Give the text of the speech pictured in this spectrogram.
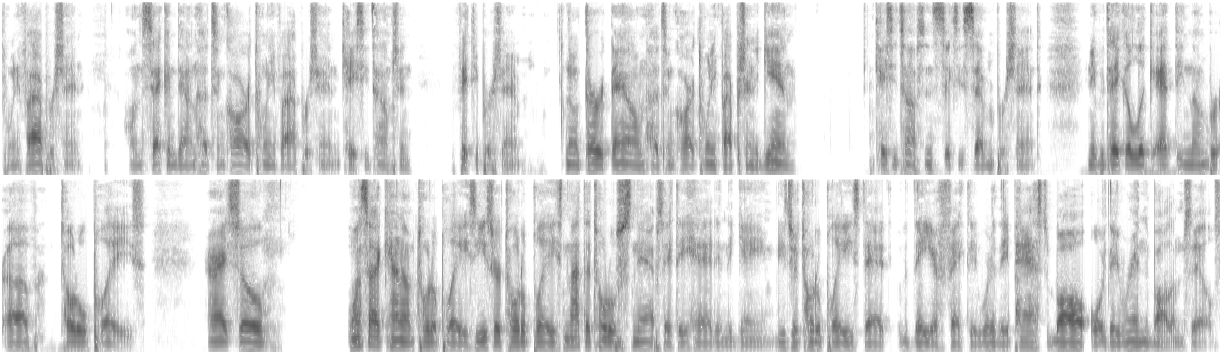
25%. On second down, Hudson Card, 25%. Casey Thompson, 50%. And on third down, Hudson Card, 25% again. Casey Thompson, 67%. And if you take a look at the number of total plays, all right, so once I count up total plays, these are total plays, not the total snaps that they had in the game. These are total plays that they affected, whether they passed the ball or they ran the ball themselves.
